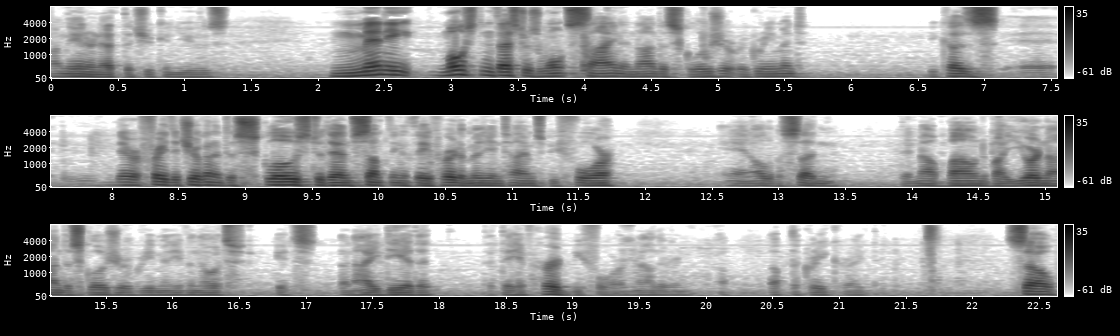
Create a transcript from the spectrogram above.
on the internet that you can use. Many, most investors won't sign a non-disclosure agreement because uh, they're afraid that you're going to disclose to them something that they've heard a million times before, and all of a sudden they're now bound by your non-disclosure agreement, even though it's it's an idea that, that they have heard before. And now they're in, up, up the creek, right? So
